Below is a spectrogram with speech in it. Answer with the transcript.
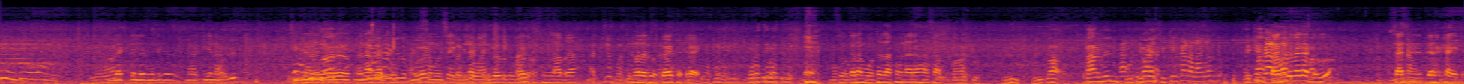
ब्लॅक कलरमध्ये भारतीय आणि समोरच्या व्यक्तीला वाण घेतो की माझ्यापासून लाभ राहा तुम्हाला धोका आहे खतरा आहे स्वतःला मोठं दाखवणारा हा साप. चांगलं नका करू. शांती करा काय ते.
